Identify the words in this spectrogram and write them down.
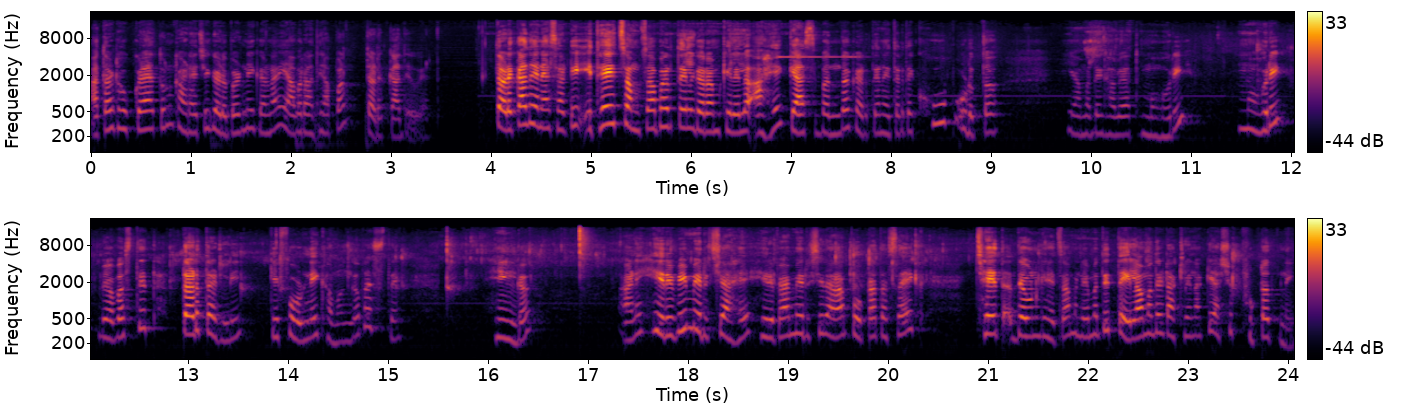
आता ढोकळ्यातून काढायची गडबड नाही करणार यावर आधी आपण तडका देऊयात. तडका देण्यासाठी इथे चमचाभर तेल गरम केलेलं आहे. गॅस बंद करते नाहीतर ते खूप उडतं. यामध्ये घालूयात मोहरी. मोहरी व्यवस्थित तडतडली की फोडणी खमंग बसते. हिंग आणि हिरवी मिरची आहे. हिरव्या मिरचीला ना पोटात असं एक छेद देऊन घ्यायचा. म्हणजे मग ती तेलामध्ये टाकली ना की अशी फुटत नाही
